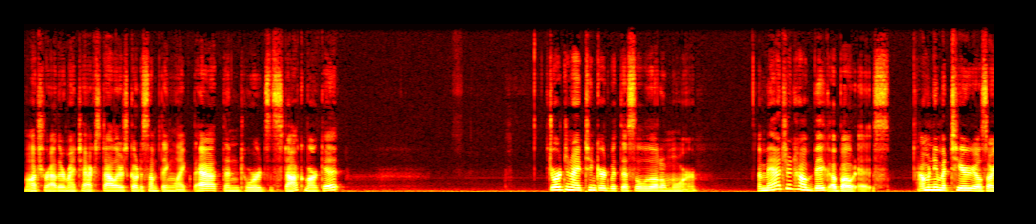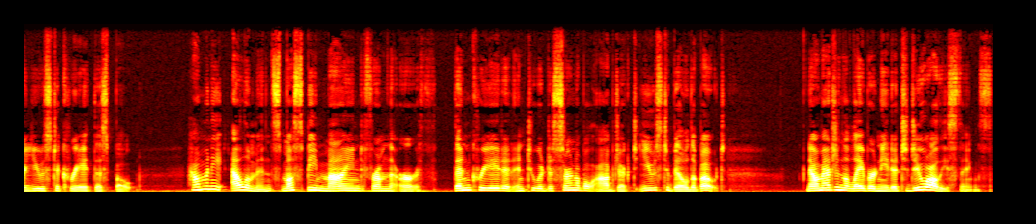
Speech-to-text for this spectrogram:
much rather my tax dollars go to something like that than towards the stock market. George and I tinkered with this a little more. Imagine how big a boat is. How many materials are used to create this boat? How many elements must be mined from the earth? then created into a discernible object used to build a boat. Now imagine the labor needed to do all these things.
